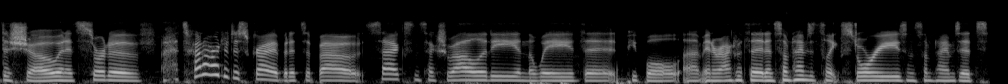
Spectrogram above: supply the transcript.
the show, and it's sort of it's kind of hard to describe, but it's about sex and sexuality and the way that people um, interact with it, and sometimes it's like stories, and sometimes it's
